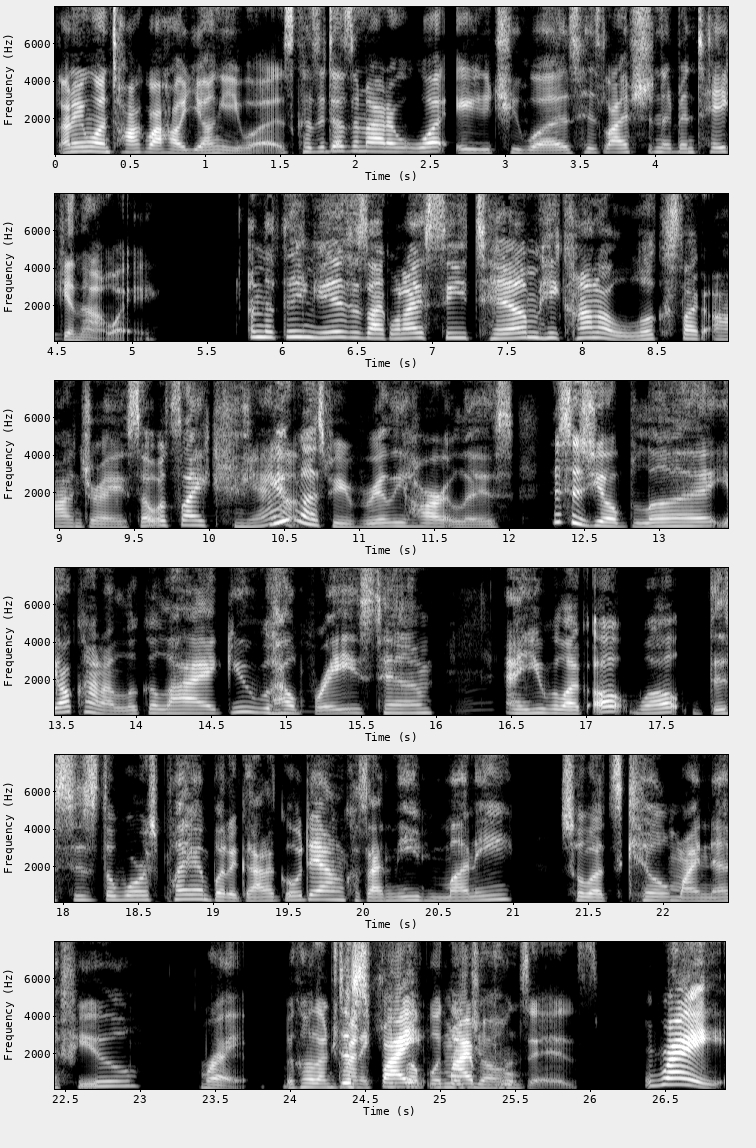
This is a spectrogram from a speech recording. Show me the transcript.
I didn't want to talk about how young he was because it doesn't matter what age he was, his life shouldn't have been taken that way. And the thing is, is like when I see Tim, he kind of looks like Andre. So it's like, Yeah. you must be really heartless. This is your blood. Y'all kind of look alike. You helped raise him. And you were like, oh, well, this is the worst plan, but it got to go down because I need money. So let's kill my nephew. Right. Because I'm trying to keep Despite up with my the bro- Joneses. Right.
